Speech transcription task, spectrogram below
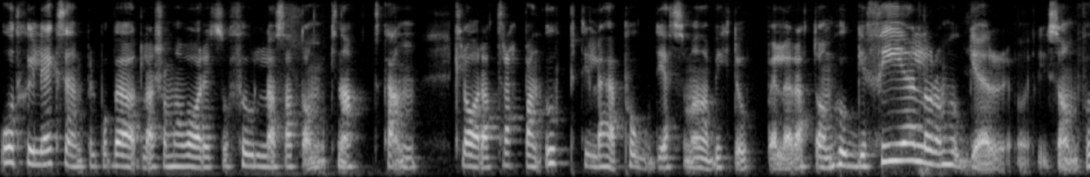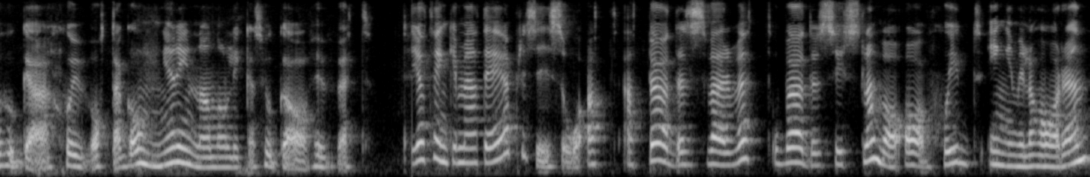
åtskilliga exempel på bödlar som har varit så fulla så att de knappt kan klara trappan upp till det här podiet som man har byggt upp. Eller att de hugger fel och de hugger, liksom, får hugga sju, åtta gånger innan de lyckas hugga av huvudet. Jag tänker mig att det är precis så att, att bödelsvärvet och bödelsysslan var avskydd. Ingen ville ha den.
